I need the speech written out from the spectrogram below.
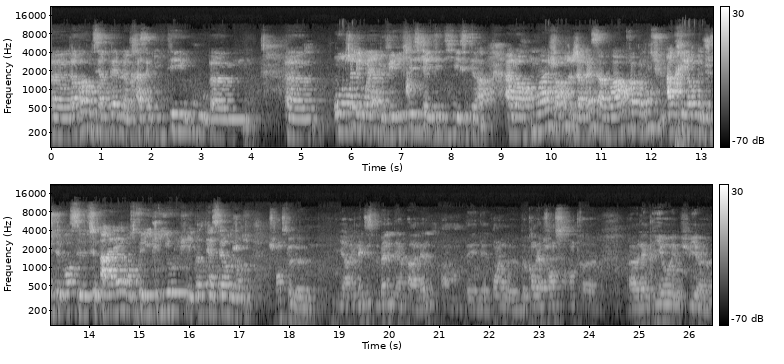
euh, d'avoir une certaine traçabilité ou euh, euh, en fait des moyens de vérifier ce qui a été dit, etc. Alors moi, Georges, j'aimerais savoir, comment tu appréhendes justement ce, parallèle entre les griots et les podcasteurs d'aujourd'hui? Je pense que le, il, y a, il, existe bel et bien un parallèle, euh, des, points de, convergence entre euh, les griots et puis euh,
